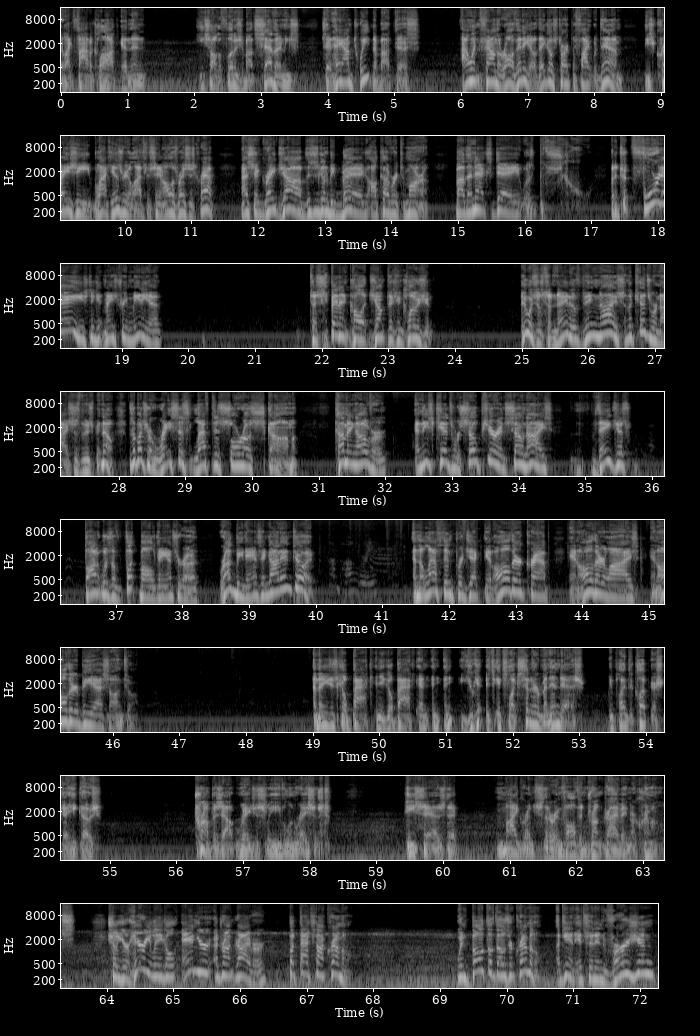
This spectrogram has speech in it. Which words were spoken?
at like five o'clock, and then he saw the footage about seven, and he said, "Hey, I'm tweeting about this." I went and found the raw video. They go start the fight with them. These crazy black Israelites are saying all this racist crap. And I said, "Great job. This is going to be big. I'll cover it tomorrow." By the next day, it was. But it took four days to get mainstream media to spin it and call it jump to conclusion. It was just a native being nice, and the kids were nice as the. No, it was a bunch of racist, leftist, Soros scum coming over, and these kids were so pure and so nice, they just thought it was a football dance or a rugby dance and got into it. I'm hungry. And the left then projected all their crap and all their lies and all their BS onto them. And then you just go back and you go back and, and, and you get it's, it's like Senator Menendez. We played the clip yesterday. He goes, Trump is outrageously evil and racist. He says that migrants that are involved in drunk driving are criminals. So you're here illegal and you're a drunk driver, but that's not criminal. When both of those are criminal. Again, it's an inversion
